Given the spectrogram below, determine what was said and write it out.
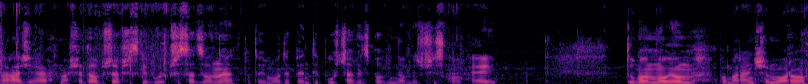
Na razie ma się dobrze, wszystkie były przysadzone. Tutaj młode pęty puszcza, więc powinno być wszystko ok. Tu mam moją pomarańczę Moro.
